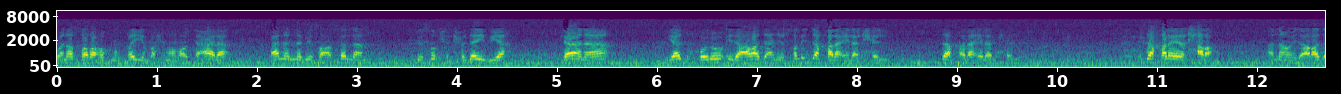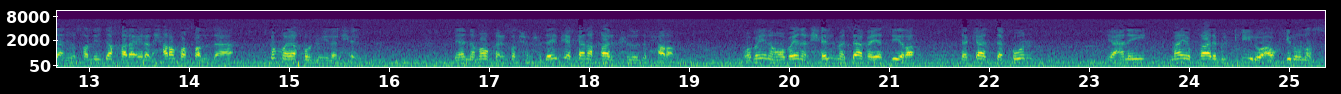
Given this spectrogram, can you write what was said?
ونصره ابن القيم رحمه الله تعالى أن النبي صلى الله عليه وسلم في صلح الحديبية كان يدخل إذا أراد أن يصلي دخل إلى الحل. دخل إلى الحل. دخل إلى الحرم. أنه إذا أراد أن يصلي دخل إلى الحرم فصلى ثم يخرج إلى الحل. لأن موقع صلح الحديبية كان خارج حدود الحرم. وبينه وبين الحل مسافة يسيرة. تكاد تكون يعني ما يقارب الكيلو أو كيلو نصف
